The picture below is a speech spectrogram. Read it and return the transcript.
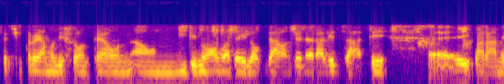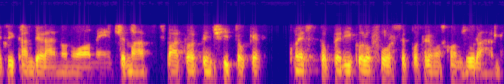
se ci troviamo di fronte a, un, a un, di nuovo a dei lockdown generalizzati eh, i parametri cambieranno nuovamente, ma parto dal principio che questo pericolo forse potremo scongiurarlo.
